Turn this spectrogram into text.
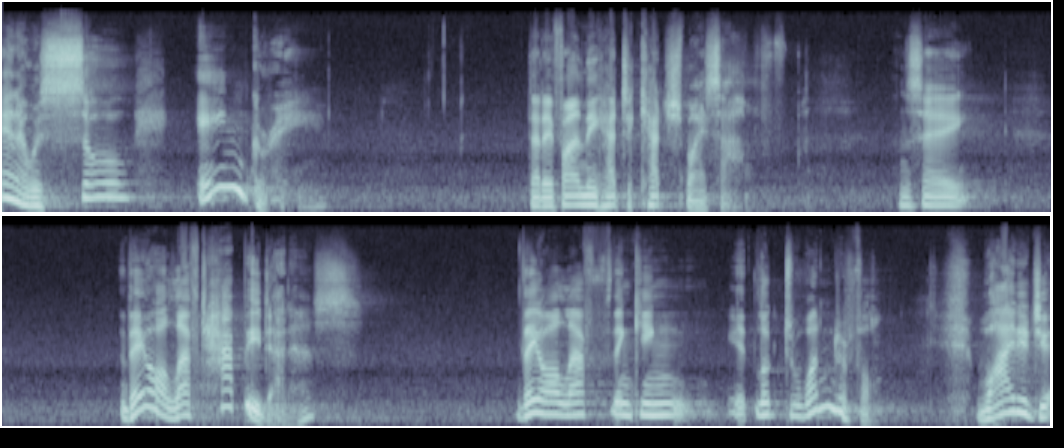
And I was so angry that I finally had to catch myself and say, They all left happy, Denis. They all left thinking it looked wonderful. Why did you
